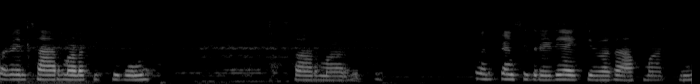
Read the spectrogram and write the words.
ಇವಾಗ ಇಲ್ಲಿ ಸಾರು ಮಾಡೋಕೆ ಇಕ್ಕಿದ್ದೀನಿ ಸಾರು ಮಾಡಬೇಕು. ನೋಡಿ ಫ್ರೆಂಡ್ಸ್ ಇದು ರೆಡಿ ಆಯ್ತು ಇವಾಗ ಆಫ್ ಮಾಡ್ತೀನಿ.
